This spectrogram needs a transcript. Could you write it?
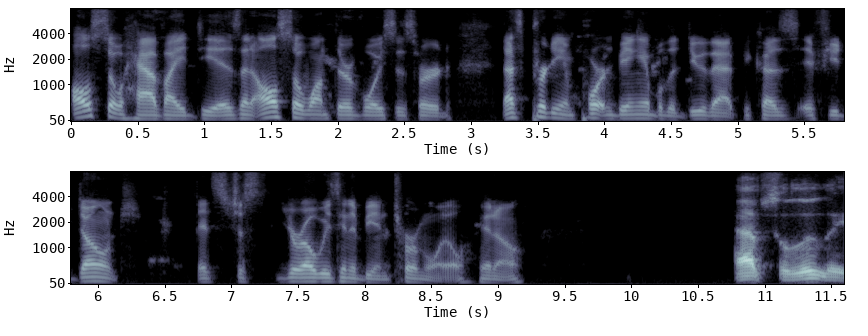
also have ideas and also want their voices heard that's pretty important being able to do that because if you don't it's just you're always going to be in turmoil you know absolutely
